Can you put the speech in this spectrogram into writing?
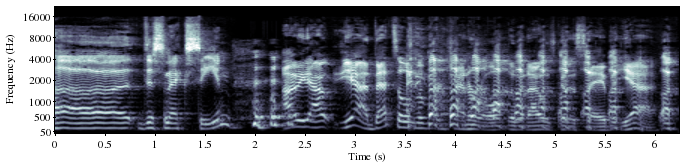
Uh, this next scene. I mean, I, yeah, that's a little bit more general than what I was going to say, but yeah,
